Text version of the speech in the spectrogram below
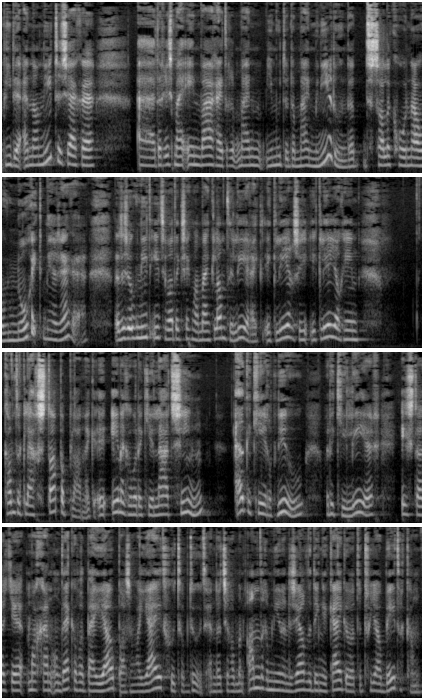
bieden. En dan niet te zeggen. Uh, er is maar één waarheid, mijn, je moet het op mijn manier doen. Dat zal ik gewoon nou nooit meer zeggen. Dat is ook niet iets wat ik zeg maar mijn klanten leer. Ik, ik, leer, ze, ik leer jou geen kant-en-klaar stappenplan. het enige wat ik je laat zien, elke keer opnieuw, wat ik je leer, is dat je mag gaan ontdekken wat bij jou past en waar jij het goed op doet. En dat je op een andere manier naar dezelfde dingen kijkt, wat het voor jou beter kan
